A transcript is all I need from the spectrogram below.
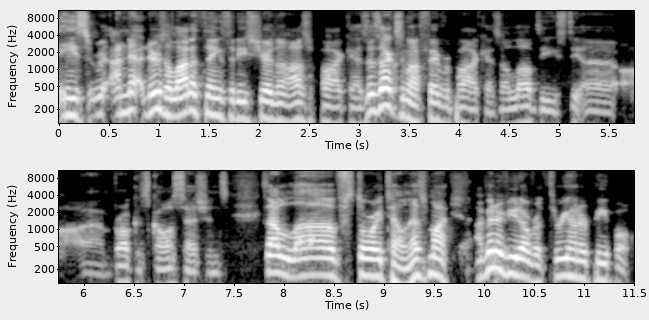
he's. I, there's a lot of things that he shares on the Austin podcast. It's actually my favorite podcast. I love these uh, uh, Broken Skull sessions because I love storytelling. That's my. I've interviewed over 300 people,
